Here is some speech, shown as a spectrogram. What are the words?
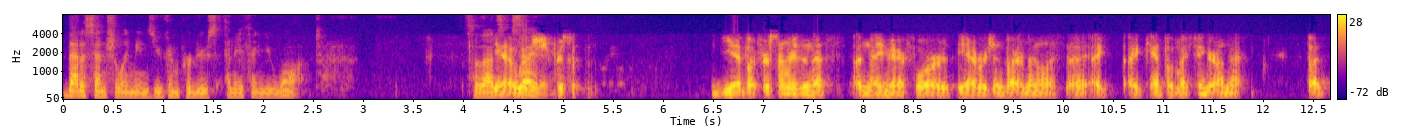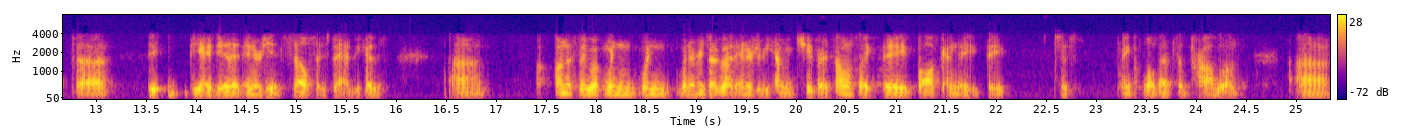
that essentially means you can produce anything you want. So that's yeah, exciting. Which yeah, but for some reason that's a nightmare for the average environmentalist. I, I, I can't put my finger on that. But uh, the the idea that energy itself is bad because uh, honestly, when when whenever you talk about energy becoming cheaper, it's almost like they balk and they they just think, well, that's a problem. Uh,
